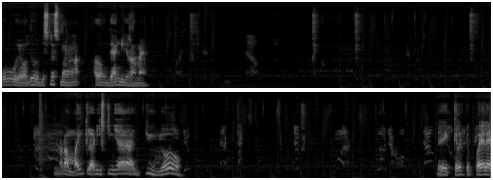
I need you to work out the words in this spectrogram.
ஓ இவன் வந்து ஒரு பிஸ்னஸ் மேனா அவன் கேங் லீடராமே என்னடா மைக்கில் அடிச்சிட்டீங்க? ஐயோ டேய் கிழட்டு பயலே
